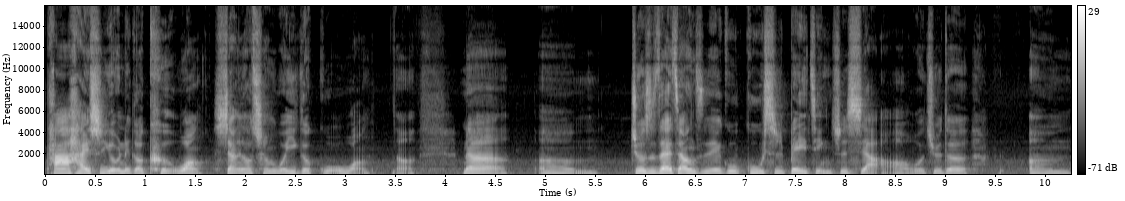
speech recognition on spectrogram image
他还是有那个渴望，想要成为一个国王啊。那嗯。就是在这样子的一个故事背景之下啊，我觉得，嗯，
